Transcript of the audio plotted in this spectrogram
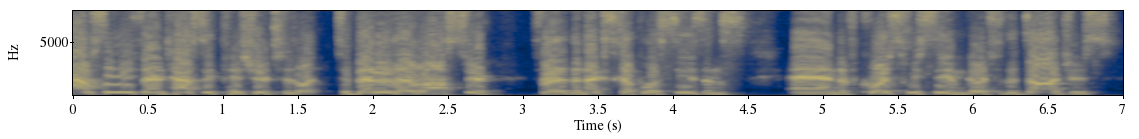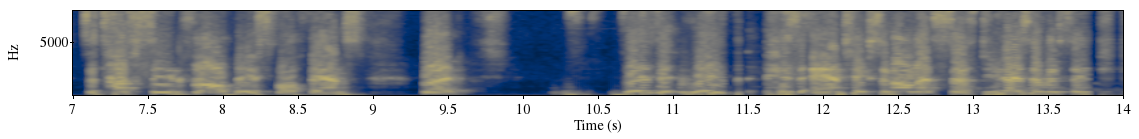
absolutely fantastic pitcher to to better their roster for the next couple of seasons. And of course, we see him go to the Dodgers. It's a tough scene for all baseball fans, but with with his antics and all that stuff, do you guys ever think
